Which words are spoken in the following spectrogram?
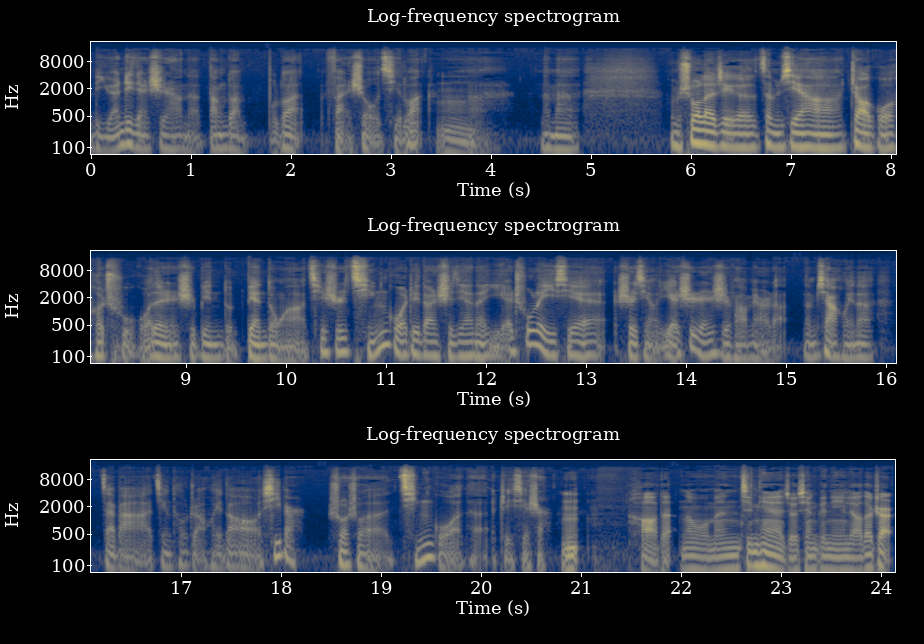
李元这件事上呢，当断不断，反受其乱。嗯那么我们说了这个这么些啊，赵国和楚国的人事变动变动啊，其实秦国这段时间呢也出了一些事情，也是人事方面的。那么下回呢，再把镜头转回到西边，说说秦国的这些事儿。嗯好的，那我们今天也就先跟您聊到这儿，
